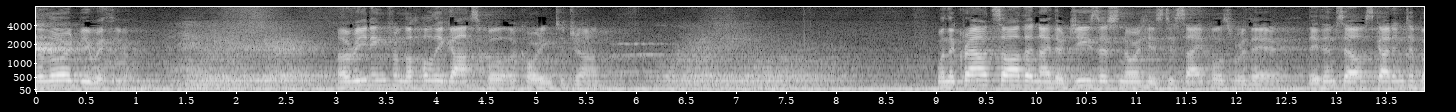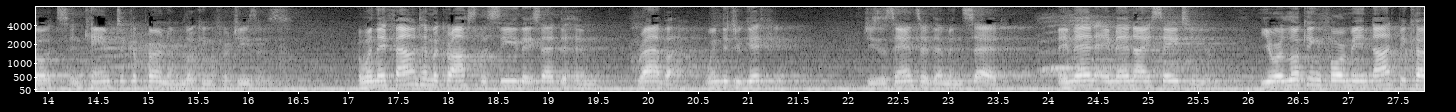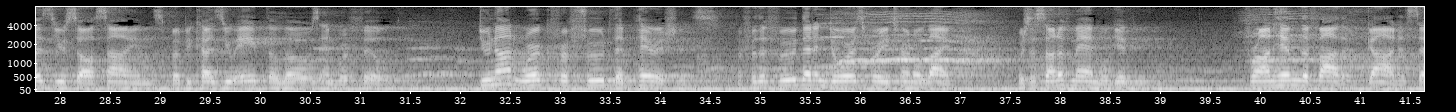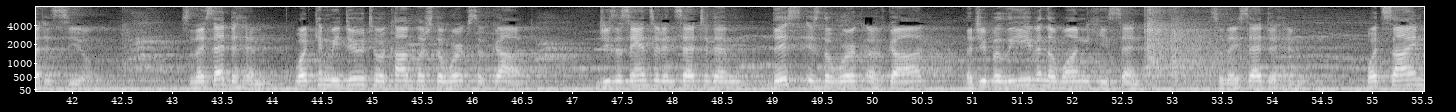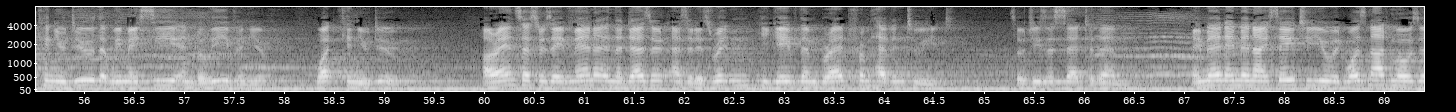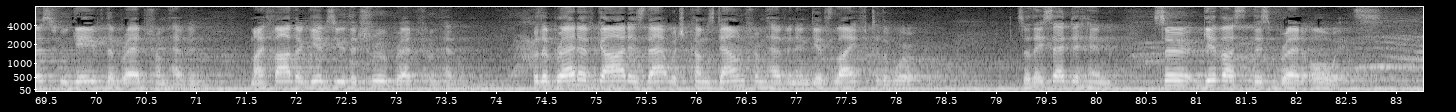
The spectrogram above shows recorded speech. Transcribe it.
The Lord be with you. A reading from the Holy Gospel according to John. When the crowd saw that neither Jesus nor his disciples were there, they themselves got into boats and came to Capernaum looking for Jesus. But when they found him across the sea, they said to him, Rabbi, when did you get here? Jesus answered them and said, Amen, amen, I say to you. You are looking for me not because you saw signs, but because you ate the loaves and were filled. Do not work for food that perishes, but for the food that endures for eternal life, which the Son of Man will give you. For on him the Father, God, has set his seal. So they said to him, What can we do to accomplish the works of God? Jesus answered and said to them, This is the work of God, that you believe in the one he sent. So they said to him, what sign can you do that we may see and believe in you? What can you do? Our ancestors ate manna in the desert, as it is written, He gave them bread from heaven to eat. So Jesus said to them, Amen, amen, I say to you, it was not Moses who gave the bread from heaven. My Father gives you the true bread from heaven. For the bread of God is that which comes down from heaven and gives life to the world. So they said to him, Sir, give us this bread always.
